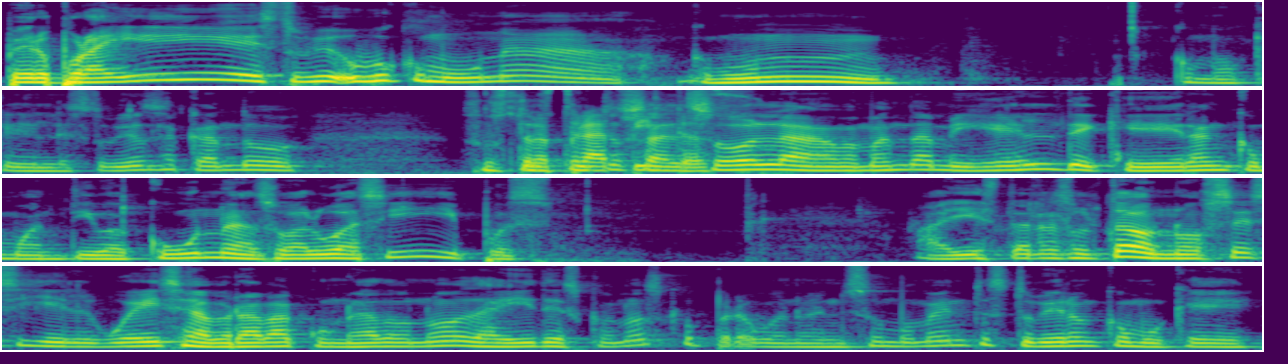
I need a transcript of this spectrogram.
pero por ahí estuvi- hubo como una, como un, como que le estuvieron sacando sus, Sus trapitos, al sol a Amanda Miguel de que eran como antivacunas o algo así, y pues ahí está el resultado. No sé si el güey se habrá vacunado o no, de ahí desconozco, pero bueno, en su momento estuvieron como que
